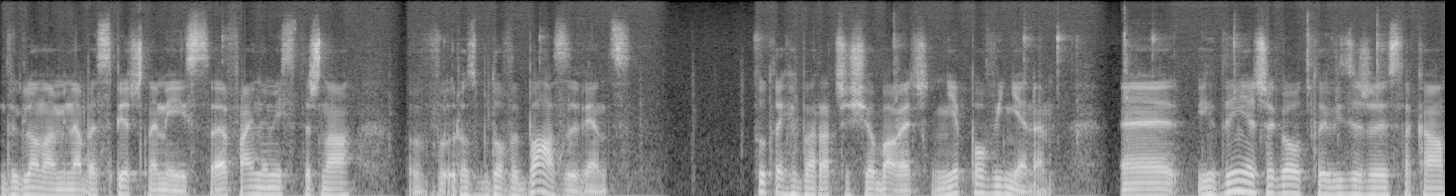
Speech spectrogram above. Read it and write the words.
wygląda mi na bezpieczne miejsce. Fajne miejsce też na rozbudowę bazy, więc tutaj chyba raczej się obawiać nie powinienem. E, jedynie czego tutaj widzę, że jest taka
